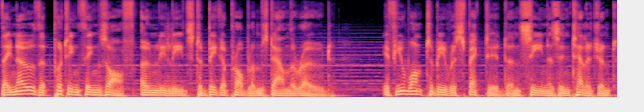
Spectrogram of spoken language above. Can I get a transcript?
They know that putting things off only leads to bigger problems down the road. If you want to be respected and seen as intelligent,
